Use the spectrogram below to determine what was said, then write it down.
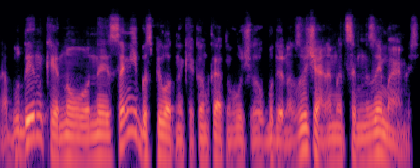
будинки. Ну не самі безпілотники конкретно влучили в будинок. Звичайно, ми цим не займаємось.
